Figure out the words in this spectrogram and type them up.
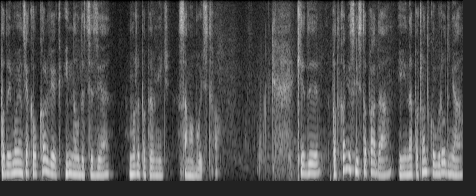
podejmując jakąkolwiek inną decyzję, może popełnić samobójstwo. Kiedy pod koniec listopada i na początku grudnia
